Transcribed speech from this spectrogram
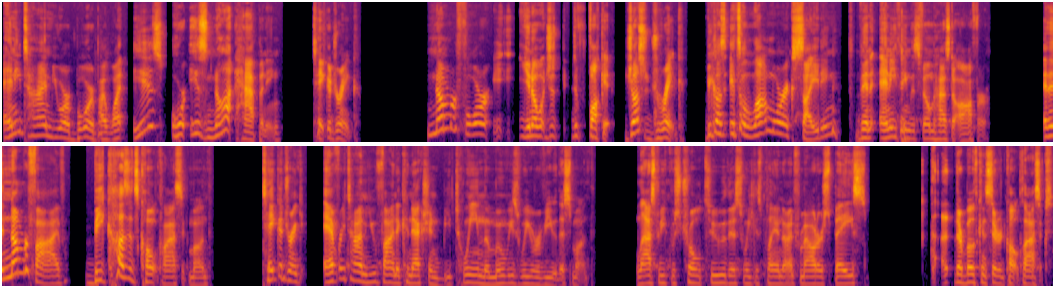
anytime you are bored by what is or is not happening, take a drink. Number four, you know what? Just fuck it. Just drink. Because it's a lot more exciting than anything this film has to offer. And then number five, because it's Cult Classic Month, take a drink every time you find a connection between the movies we review this month. Last week was Troll 2, this week is Plan 9 from Outer Space. Uh, They're both considered cult classics.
